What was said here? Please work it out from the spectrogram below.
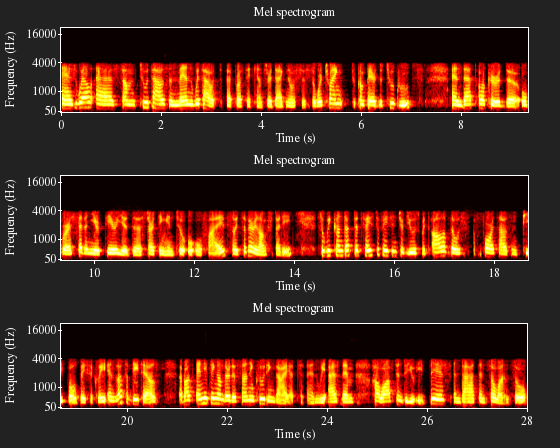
as well as some 2,000 men without a prostate cancer diagnosis. So we're trying to compare the two groups and that occurred uh, over a seven year period uh, starting in 2005. So it's a very long study. So we conducted face to face interviews with all of those 4,000 people, basically, and lots of details about anything under the sun, including diet. And we asked them, how often do you eat this and that, and so on. So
